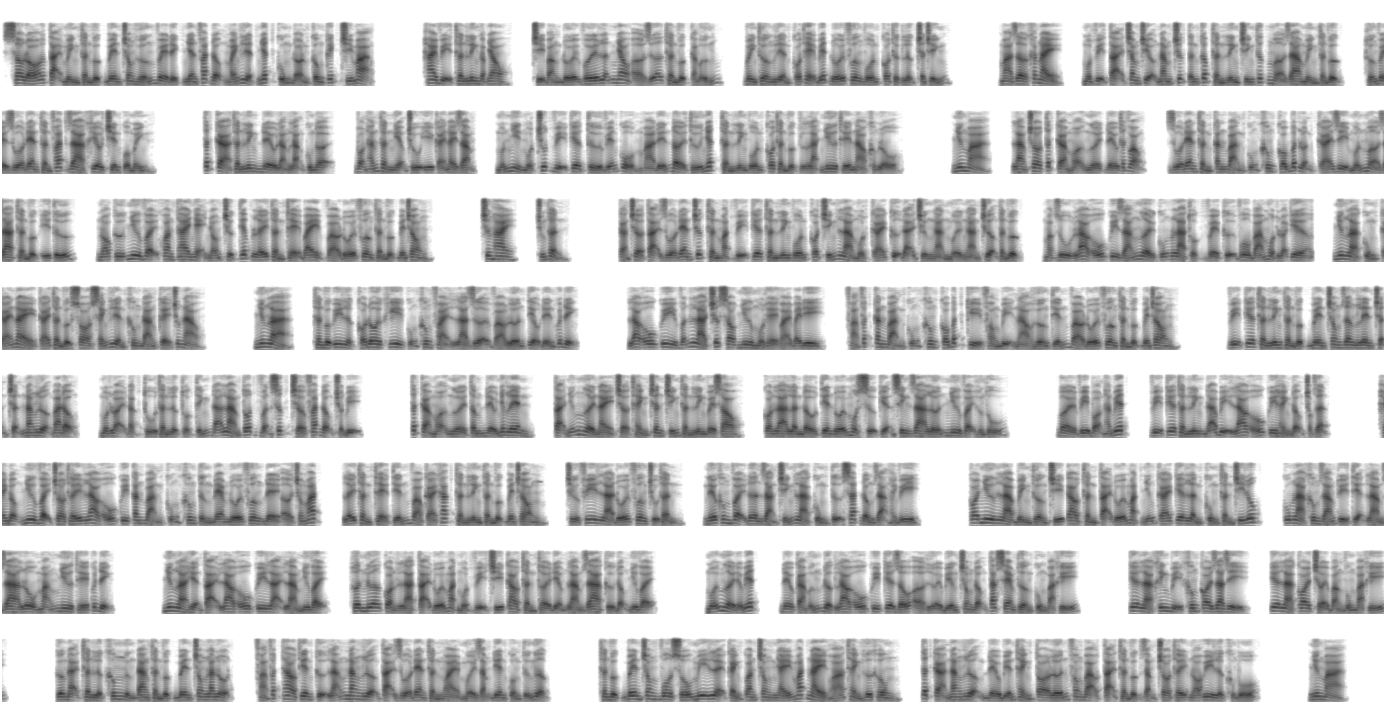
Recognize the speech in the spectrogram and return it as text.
Sau đó tại mình thần vực bên trong hướng về địch nhân phát động mãnh liệt nhất cùng đòn công kích trí mạng. Hai vị thần linh gặp nhau, chỉ bằng đối với lẫn nhau ở giữa thần vực cảm ứng, bình thường liền có thể biết đối phương vốn có thực lực chân chính mà giờ khác này, một vị tại trăm triệu năm trước tấn cấp thần linh chính thức mở ra mình thần vực, hướng về rùa đen thần phát ra khiêu chiến của mình. Tất cả thần linh đều lẳng lặng cùng đợi, bọn hắn thần niệm chú ý cái này dặm, muốn nhìn một chút vị kia từ viễn cổ mà đến đời thứ nhất thần linh vốn có thần vực là như thế nào khổng lồ. Nhưng mà, làm cho tất cả mọi người đều thất vọng, rùa đen thần căn bản cũng không có bất luận cái gì muốn mở ra thần vực ý tứ, nó cứ như vậy khoan thai nhẹ nhõm trực tiếp lấy thần thể bay vào đối phương thần vực bên trong. Chương hai, chúng thần cản trở tại rùa đen trước thần mặt vị kia thần linh vốn có chính là một cái cự đại chừng ngàn mười ngàn trượng thần vực, mặc dù lao ấu quy dáng người cũng là thuộc về cự vô bá một loại kia, nhưng là cùng cái này cái thần vực so sánh liền không đáng kể chút nào. Nhưng là, thần vực uy lực có đôi khi cũng không phải là dựa vào lớn tiểu đến quyết định. Lao ấu quy vẫn là trước sau như một hệ vải bay đi, phản phất căn bản cũng không có bất kỳ phòng bị nào hướng tiến vào đối phương thần vực bên trong. Vị kia thần linh thần vực bên trong dâng lên trận trận năng lượng ba động, một loại đặc thù thần lực thuộc tính đã làm tốt vận sức chờ phát động chuẩn bị. Tất cả mọi người tâm đều nhấc lên tại những người này trở thành chân chính thần linh về sau, còn là lần đầu tiên đối một sự kiện sinh ra lớn như vậy hứng thú. Bởi vì bọn hắn biết, vị kia thần linh đã bị lao ấu quy hành động chọc giận. Hành động như vậy cho thấy lao ấu quy căn bản cũng không từng đem đối phương để ở trong mắt, lấy thần thể tiến vào cái khác thần linh thần vực bên trong, trừ phi là đối phương chủ thần, nếu không vậy đơn giản chính là cùng tự sát đồng dạng hành vi. Coi như là bình thường trí cao thần tại đối mặt những cái kia lần cùng thần trí lúc, cũng là không dám tùy tiện làm ra lô mãng như thế quyết định. Nhưng là hiện tại lao ấu quy lại làm như vậy, hơn nữa còn là tại đối mặt một vị trí cao thần thời điểm làm ra cử động như vậy mỗi người đều biết, đều cảm ứng được lao ấu quy kia giấu ở lười biếng trong động tác xem thường cùng bà khí. Kia là khinh bị không coi ra gì, kia là coi trời bằng vùng bà khí. Cương đại thần lực không ngừng đang thần vực bên trong lan lộn, phản phất thao thiên cự lãng năng lượng tại rùa đen thần ngoài mười dặm điên cuồng tứ ngược. Thần vực bên trong vô số mỹ lệ cảnh quan trong nháy mắt này hóa thành hư không, tất cả năng lượng đều biến thành to lớn phong bạo tại thần vực dặm cho thấy nó uy lực khủng bố. Nhưng mà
